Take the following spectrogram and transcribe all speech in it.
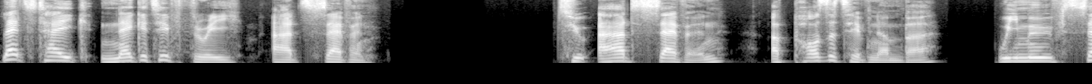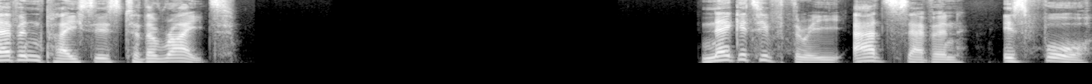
Let's take negative 3 add 7. To add 7, a positive number, we move 7 places to the right. Negative 3 add 7 is 4.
